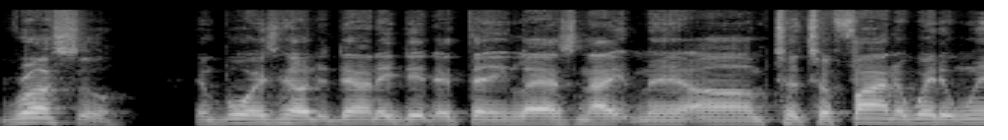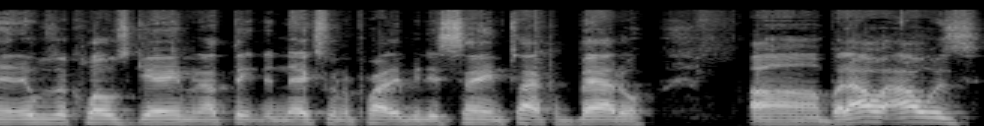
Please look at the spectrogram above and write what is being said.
Russell, them boys held it down. They did their thing last night, man. Um, to to find a way to win. It was a close game, and I think the next one will probably be the same type of battle. Um, but I, I was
